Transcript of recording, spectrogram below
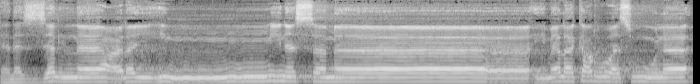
لنزلنا عليهم من السماء ملكا رسولا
